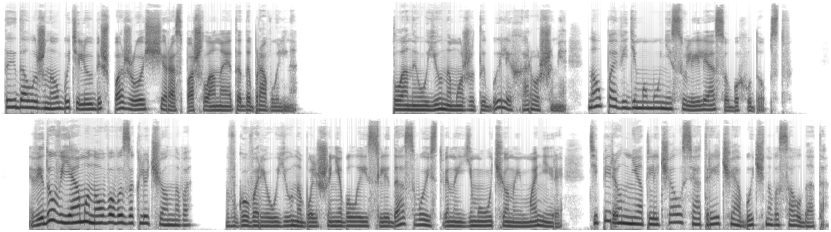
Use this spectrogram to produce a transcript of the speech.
ты, должно быть, любишь пожестче, раз пошла на это добровольно». Планы у Юна, может, и были хорошими, но, по-видимому, не сулили особых удобств. Веду в яму нового заключенного. В говоре у Юна больше не было и следа свойственной ему ученой манере. Теперь он не отличался от речи обычного солдата.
